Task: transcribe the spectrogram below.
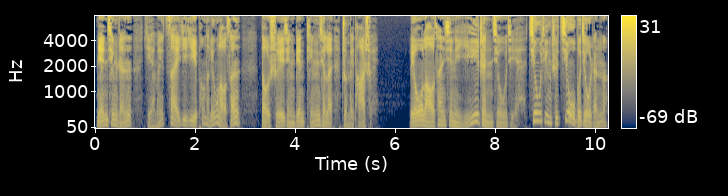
年轻人也没在意一旁的刘老三，到水井边停下来准备打水。刘老三心里一阵纠结，究竟是救不救人呢？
